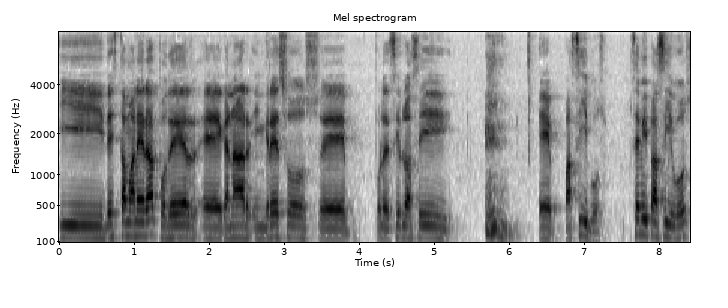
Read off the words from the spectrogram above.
y de esta manera poder eh, ganar ingresos, eh, por decirlo así, eh, pasivos, semipasivos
